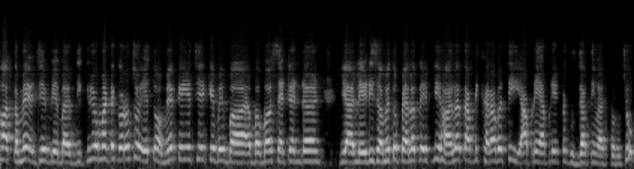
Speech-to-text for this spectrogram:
હા, તમે જે દીકરીઓ માટે કરો છો, એ તો અમે કહીએ છીએ કે ભાઈ બસ એટેન્ડન્ટ યા લેડીઝ અમે તો પહેલા તો એટલી હાલત આપણી ખરાબ હતી, આપણે આપણે એટલે ગુજરાતની વાત કરું છું.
